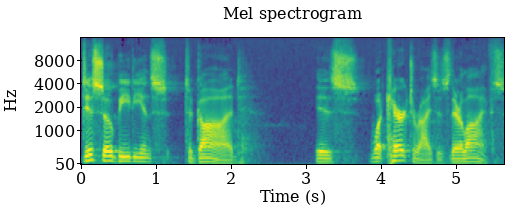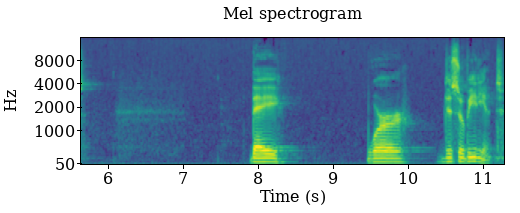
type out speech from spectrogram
disobedience to God is what characterizes their lives. They were disobedient.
